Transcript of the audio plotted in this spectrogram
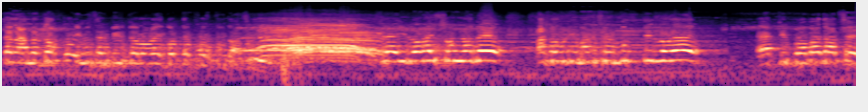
তাহলে আমরা ডক্টর ইউনুসের বিরুদ্ধে লড়াই করতে প্রস্তুত আছি। সংগ্রামে আশা মানুষের মুক্তির লড়াই একটি প্রবাদ আছে।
